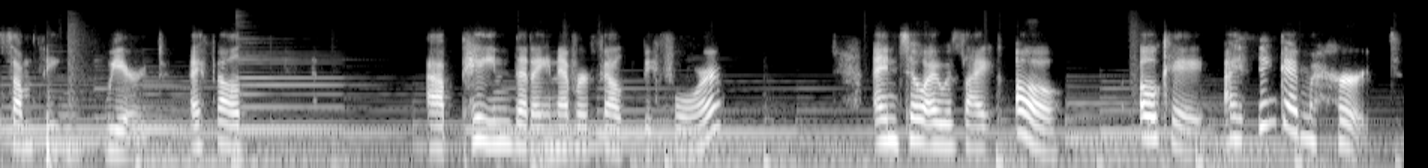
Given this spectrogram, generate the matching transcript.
something weird. I felt a pain that I never felt before. And so I was like, oh, okay, I think I'm hurt.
